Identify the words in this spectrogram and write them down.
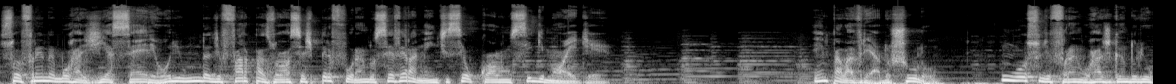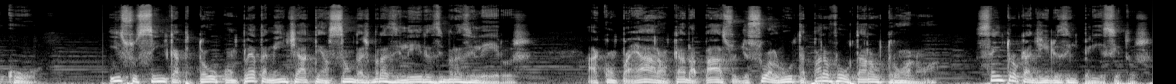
sofrendo hemorragia séria oriunda de farpas ósseas perfurando severamente seu cólon sigmoide. Empalavreado chulo, um osso de frango rasgando-lhe o cu. Isso sim captou completamente a atenção das brasileiras e brasileiros acompanharam cada passo de sua luta para voltar ao trono, sem trocadilhos implícitos.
